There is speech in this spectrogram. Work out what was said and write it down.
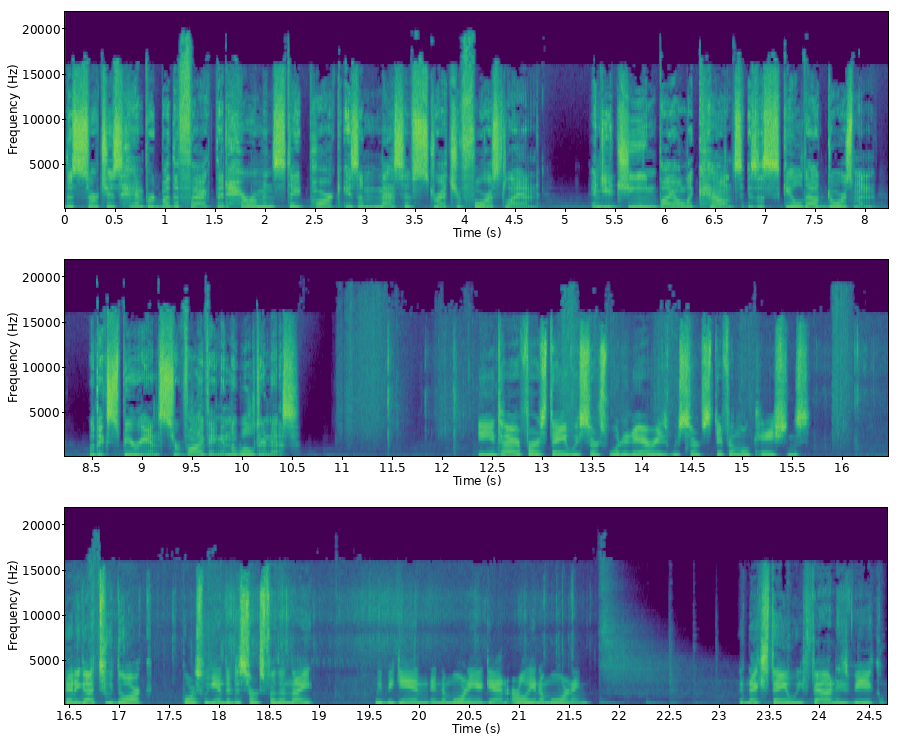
The search is hampered by the fact that Harriman State Park is a massive stretch of forest land, and Eugene, by all accounts, is a skilled outdoorsman with experience surviving in the wilderness. The entire first day, we searched wooded areas, we searched different locations. Then it got too dark. Of course, we ended the search for the night. We began in the morning again, early in the morning. The next day, we found his vehicle.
